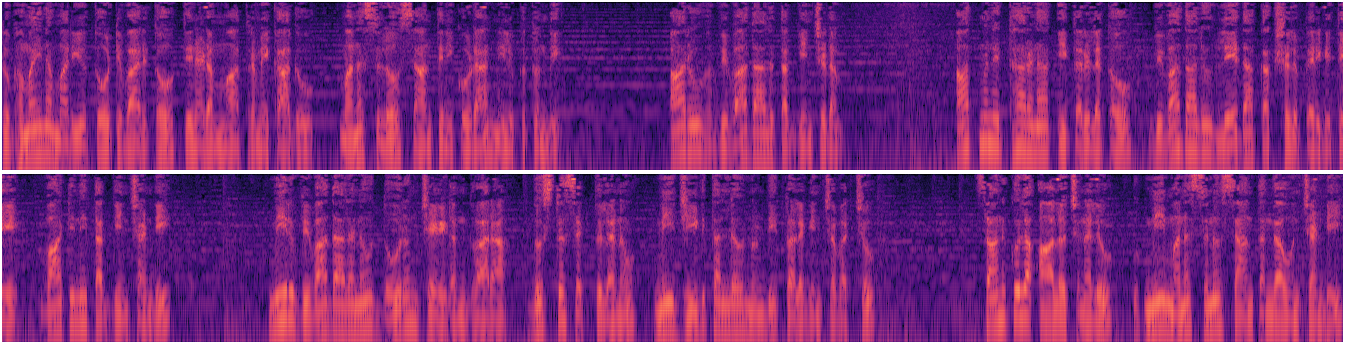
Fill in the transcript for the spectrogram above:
శుభమైన మరియు తోటివారితో తినడం మాత్రమే కాదు మనస్సులో శాంతిని కూడా నిలుపుతుంది. ఆరు వివాదాలు తగ్గించడం. ఆత్మనిర్ధారణ ఇతరులతో వివాదాలు లేదా కక్షలు పెరిగితే వాటిని తగ్గించండి. మీరు వివాదాలను దూరం చేయడం ద్వారా దుష్ట శక్తులను మీ జీవితంలో నుండి తొలగించవచ్చు. సానుకూల ఆలోచనలు మీ మనస్సును శాంతంగా ఉంచండి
